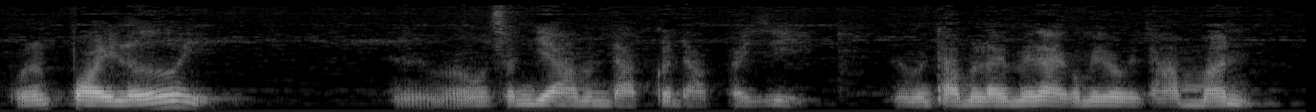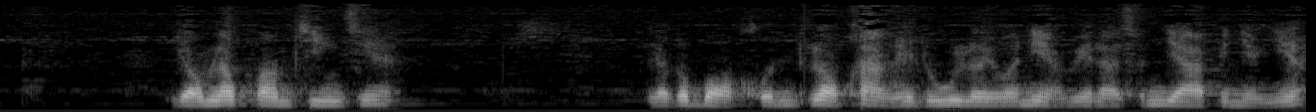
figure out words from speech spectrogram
เพราะนั้นปล่อยเลยเอาสัญญามันดับก็ดับไปสิมันทำอะไรไม่ได้ก็ไม่ต้องไปทำมัน ยอมรับความจริงเสียแล้วก็บอกคนรอบข้างให้รู้เลยว่าเนี่ย เวลาสัญญาเป็นอย่างเนี้ย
